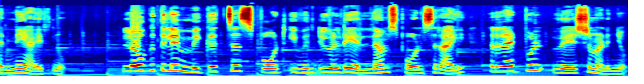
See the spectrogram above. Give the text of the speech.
തന്നെയായിരുന്നു. ലോകത്തിലെ മികച്ച സ്പോർട്ട് ഇവന്റുകളുടെ എല്ലാം സ്പോൺസറായി റെഡ് ബുൾ വേഷമണിഞ്ഞു.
